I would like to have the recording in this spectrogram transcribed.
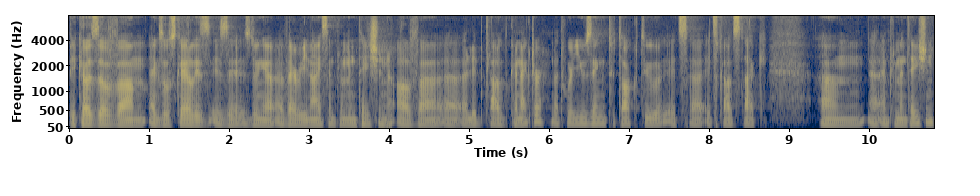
because of um, Exoscale is, is, is doing a, a, very nice implementation of uh, a, a libcloud connector that we're using to talk to its, uh, its CloudStack um, uh, implementation.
